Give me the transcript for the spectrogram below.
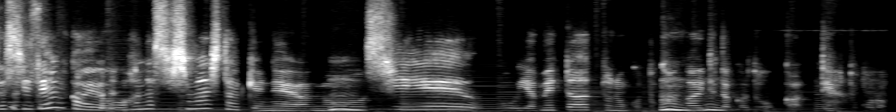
私前回お話ししましたっけね？あの、うん。CA を辞めた後のこと考えてたかどうかっていうところ、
